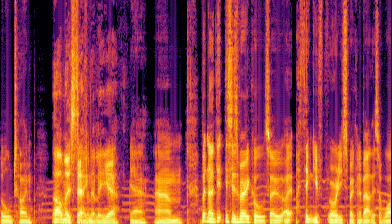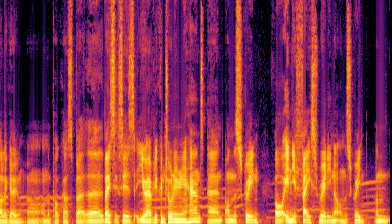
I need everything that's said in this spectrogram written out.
of all time. Oh, most definitely, yeah. Yeah. Um, but no, th- this is very cool. So I, I think you've already spoken about this a while ago uh, on the podcast. But uh, the basics is you have your controller in your hand and on the screen, or in your face, really, not on the screen, on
